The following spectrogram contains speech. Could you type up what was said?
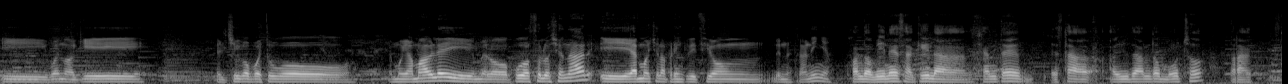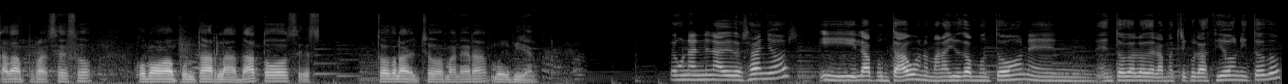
y bueno, aquí el chico pues estuvo muy amable y me lo pudo solucionar y hemos hecho la preinscripción de nuestra niña. Cuando vienes aquí la gente está ayudando mucho para cada proceso, cómo apuntar los datos, es, todo lo ha hecho de manera muy bien. Tengo una nena de dos años y la he apuntado, bueno, me han ayudado un montón en, todo lo de la matriculación y todo,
